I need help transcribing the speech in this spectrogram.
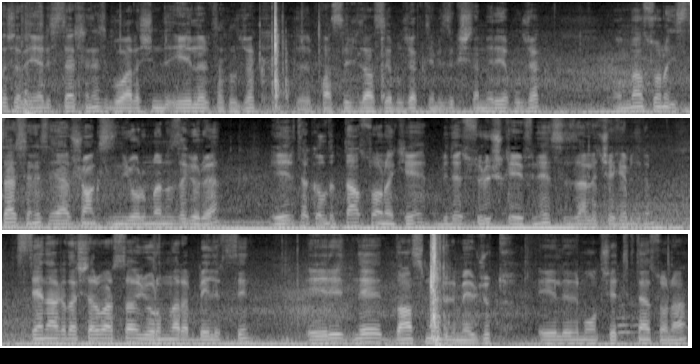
Arkadaşlar eğer isterseniz bu ara şimdi eğirleri takılacak, e, pastacılası yapılacak, temizlik işlemleri yapılacak. Ondan sonra isterseniz eğer şu anki sizin yorumlarınıza göre eğri takıldıktan sonraki bir de sürüş keyfini sizlerle çekebilirim. İsteyen arkadaşlar varsa yorumlara belirtsin. Eğride dans modülü mevcut. Eğrileri monte ettikten sonra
